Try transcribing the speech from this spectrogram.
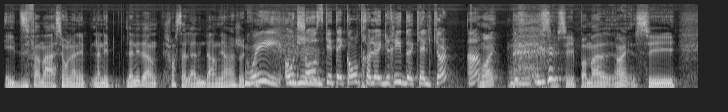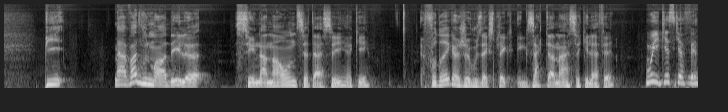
et diffamation l'année dernière. Je pense que c'était l'année dernière, je crois. Oui, autre chose qui était contre le gré de quelqu'un, hein? Ouais, c'est- c'est pas mal. Ouais, c'est. Puis, mais avant de vous demander, là, c'est une amende, c'est assez, OK? Faudrait que je vous explique exactement ce qu'il a fait. Oui, qu'est-ce qu'il a fait?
